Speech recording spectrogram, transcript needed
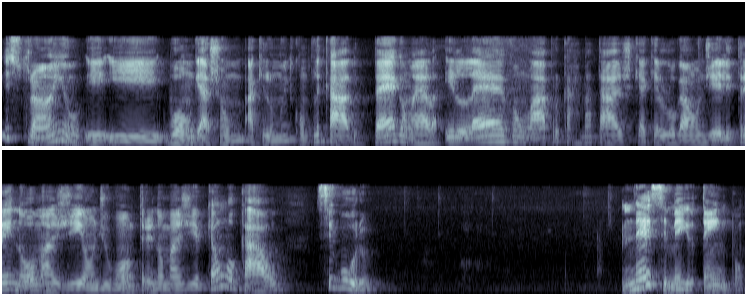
estranho e, e Wong acham aquilo muito complicado, pegam ela e levam lá pro Karmatage, que é aquele lugar onde ele treinou magia, onde Wong treinou magia, porque é um local seguro. Nesse meio tempo,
